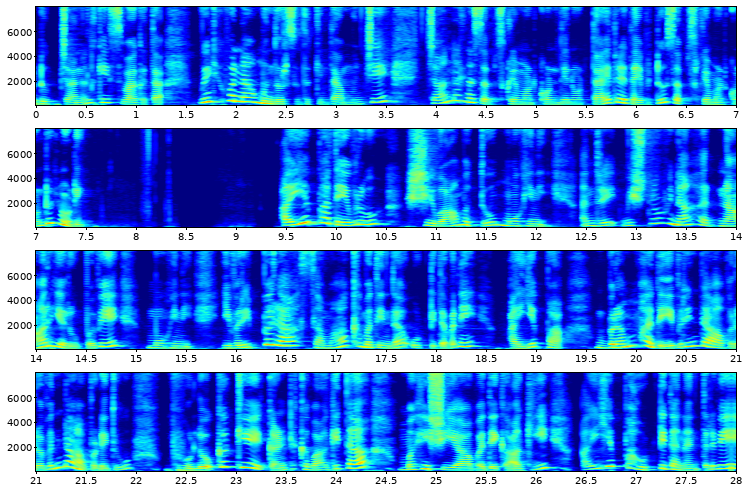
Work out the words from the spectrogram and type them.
ಯೂಟ್ಯೂಬ್ ಚಾನಲ್ಗೆ ಸ್ವಾಗತ. ವಿಡಿಯೋವನ್ನು ಮುಂದುವರಿಸೋದಕ್ಕಿಂತ ಮುಂಚೆ, ಚಾನಲ್ನ ಸಬ್ಸ್ಕ್ರೈಬ್ ಮಾಡ್ಕೊಂಡೆ ನೋಡ್ತಾ ಇದ್ದರೆ ದಯವಿಟ್ಟು ಸಬ್ಸ್ಕ್ರೈಬ್ ಮಾಡಿಕೊಂಡು ನೋಡಿ. ಅಯ್ಯಪ್ಪ ದೇವರು ಶಿವ ಮತ್ತು ಮೋಹಿನಿ. ಅಂದರೆ ವಿಷ್ಣುವಿನ ನಾರಿಯ ರೂಪವೇ ಮೋಹಿನಿ. ಇವರಿಬ್ಬರ ಸಮಾಗಮದಿಂದ ಹುಟ್ಟಿದವನೇ ಅಯ್ಯಪ್ಪ. ಬ್ರಹ್ಮದೇವರಿಂದ ವರವನ್ನು ಪಡೆದು ಭೂಲೋಕಕ್ಕೆ ಕಂಟಕವಾಗಿದ್ದ ಮಹಿಷಿಯ ವಧೆಗಾಗಿ ಅಯ್ಯಪ್ಪ ಹುಟ್ಟಿದ ನಂತರವೇ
